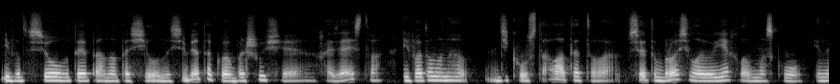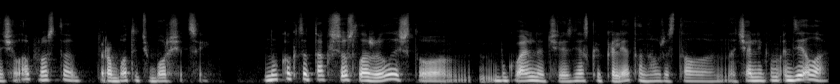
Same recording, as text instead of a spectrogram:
И вот все вот это она тащила на себе, такое большущее хозяйство. И потом она дико устала от этого, все это бросила и уехала в Москву. И начала просто работать уборщицей. Ну, как-то так все сложилось, что буквально через несколько лет она уже стала начальником отдела.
